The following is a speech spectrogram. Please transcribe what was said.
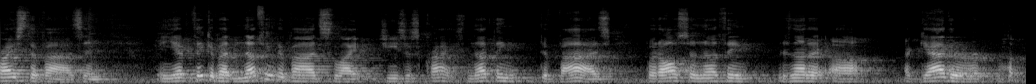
Christ divides. And, and you have to think about it, nothing divides like Jesus Christ. Nothing divides, but also nothing, there's not a, a, a gatherer,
